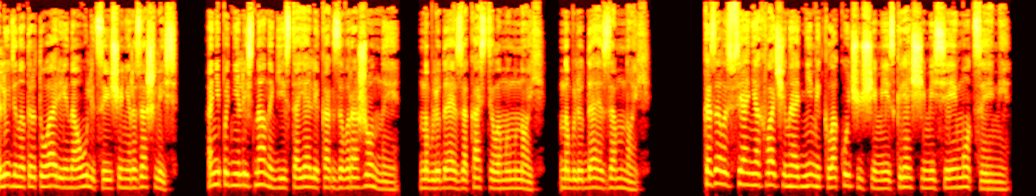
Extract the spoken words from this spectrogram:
Люди на тротуаре и на улице еще не разошлись. Они поднялись на ноги и стояли как завороженные, наблюдая за Кастелом и мной, наблюдая за мной. Казалось, все они охвачены одними клокочущими, искрящимися эмоциями,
